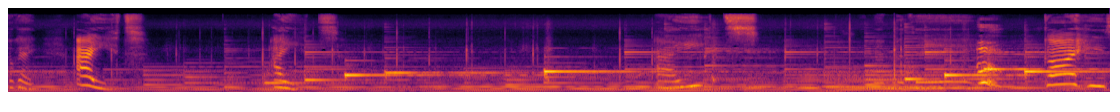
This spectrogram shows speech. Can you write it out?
Okay, eight. Eight. Eight. Remember. Guys,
